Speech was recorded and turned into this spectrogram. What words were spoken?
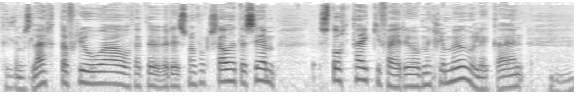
til dæmis lært að fljúa og þetta hefur verið svona fólk sjá þetta sem stórt tækifæri og miklu möguleika en mm.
